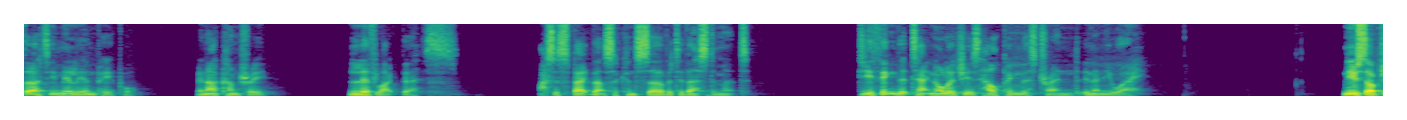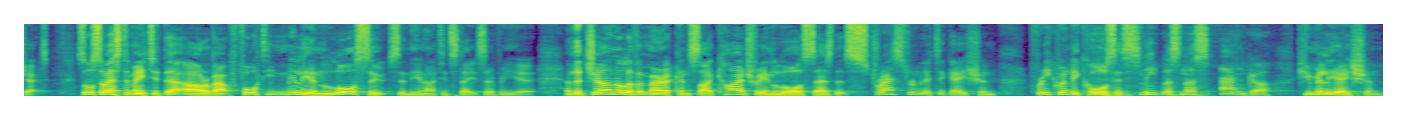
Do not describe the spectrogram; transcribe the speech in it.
30 million people in our country live like this. I suspect that's a conservative estimate. Do you think that technology is helping this trend in any way? New subject. It's also estimated there are about 40 million lawsuits in the United States every year. And the Journal of American Psychiatry and Law says that stress from litigation frequently causes sleeplessness, anger, humiliation,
